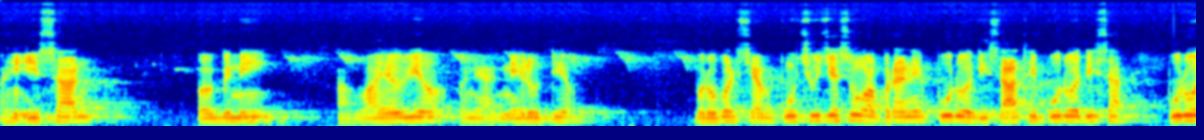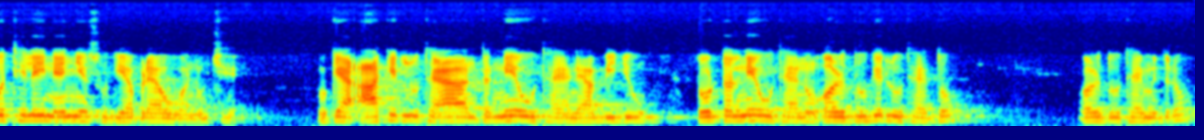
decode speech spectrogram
અહીં ઈશાન, અગ્નિ, આ વાયવ્ય અને આ નૈઋત્ય. બરોબર છે? આપણે પૂછ્યું છે શું આપણને? પૂર્વ દિશા. આથી પૂર્વ દિશા. પૂર્વથી લઈને અહીંયા સુધી આપણે આવવાનું છે. ઓકે? આ કેટલું થાય? આ અંતર નેવું થાય અને આ બીજું ટોટલ નેવું થાય. એનું અડધું કેટલું થાય તો? અડધું થાય મિત્રો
